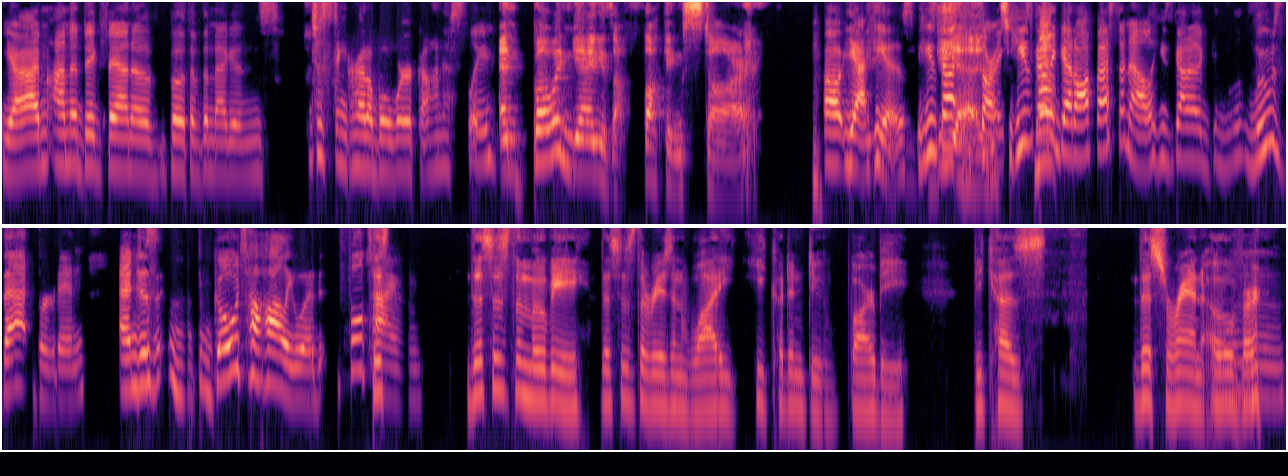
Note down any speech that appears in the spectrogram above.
Yeah, I'm I'm a big fan of both of the Megans. Just incredible work, honestly. And Bowen Yang is a fucking star. Oh yeah, he is. He's The got end. sorry, he's got to Well- get off SNL. He's got to lose that burden and just go to Hollywood full This- time. This is the movie. This is the reason why he couldn't do Barbie because this ran over. Mm.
